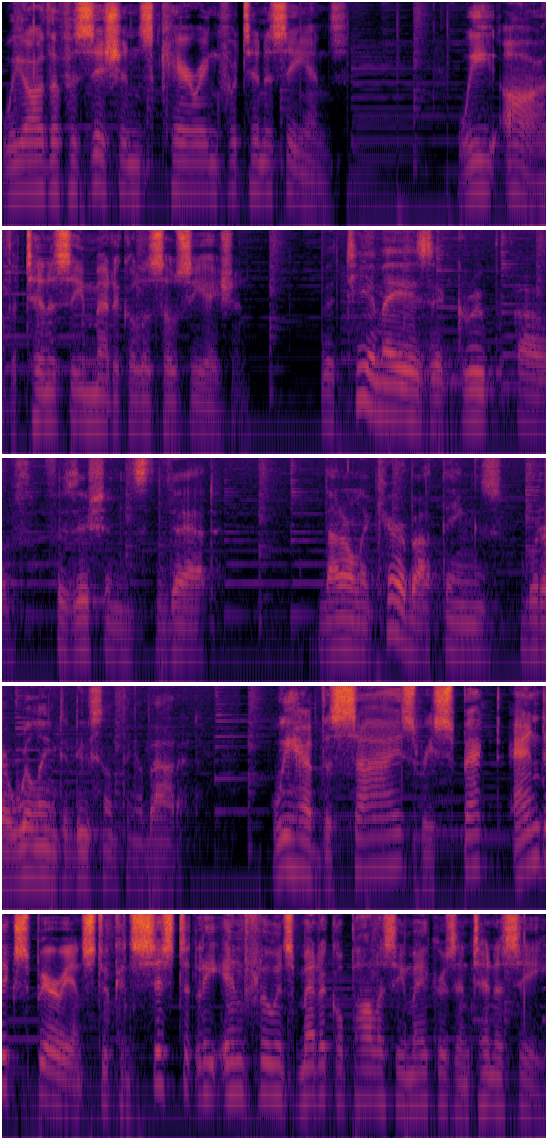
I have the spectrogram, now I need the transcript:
We are the physicians caring for Tennesseans. We are the Tennessee Medical Association. The TMA is a group of physicians that not only care about things, but are willing to do something about it. We have the size, respect, and experience to consistently influence medical policymakers in Tennessee,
